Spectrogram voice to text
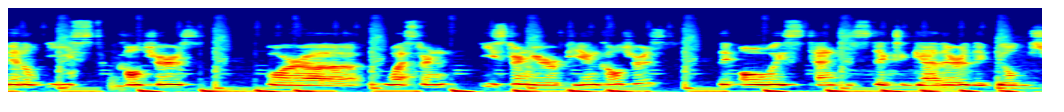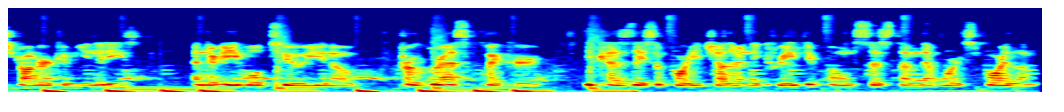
Middle East cultures or uh, Western Eastern European cultures, they always tend to stick together. They build stronger communities, and they're able to, you know, progress quicker because they support each other and they create their own system that works for them.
